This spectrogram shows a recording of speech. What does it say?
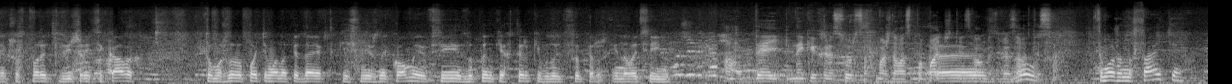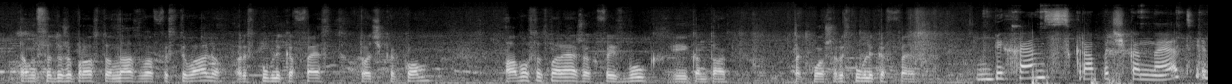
Якщо створити дві-три цікавих, то можливо потім воно піде як такий сніжний ком, і всі зупинки хтирки будуть супер інноваційні. А де на яких ресурсах можна вас побачити і з вами Е, зв'язатися? Ну, це можна на сайті. Там все дуже просто. Назва фестивалю republicafest.com або в соцмережах Facebook і Контакт. Також Республіка Фест. Behance.net і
